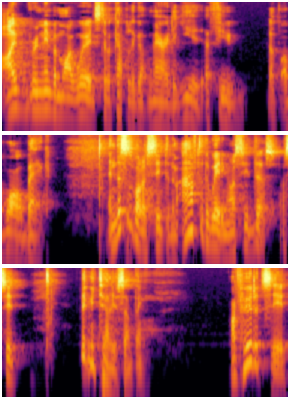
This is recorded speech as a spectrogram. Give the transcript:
I remember my words to a couple who got married a year, a few, a, a while back. And this is what I said to them. After the wedding, I said this. I said, let me tell you something. I've heard it said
